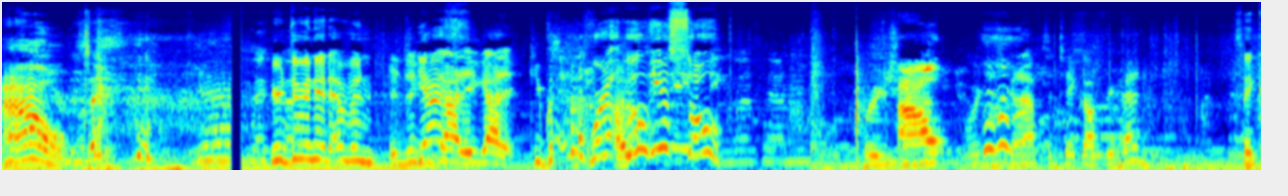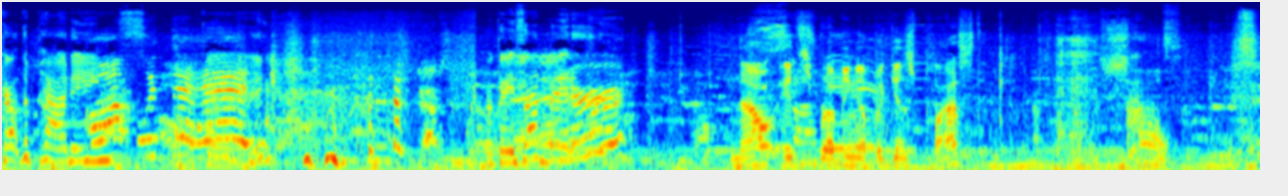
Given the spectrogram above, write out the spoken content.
Ow! You're doing it, Evan. You Yes. got it. You got it. Keep. We're, we'll use soap. We're just Ow. gonna, we're just gonna have to take off your head. Take out the padding. with the head. Okay, is that better? Now it's rubbing up against plastic. Ow. Should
